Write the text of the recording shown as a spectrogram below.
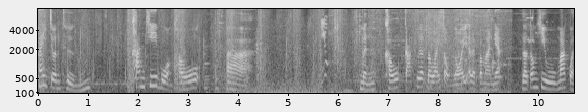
ให้จนถึงขั้นที่บ่วงเขาอ่า เหมือนเขากักเลือดเราไว้ 200 อะไรประมาณเนี้ย เราต้องฮิวมากกว่า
